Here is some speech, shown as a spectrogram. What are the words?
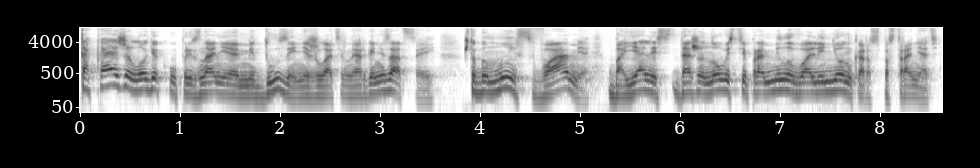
Такая же логика у признания «Медузой» нежелательной организацией, чтобы мы с вами боялись даже новости про милого олененка распространять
